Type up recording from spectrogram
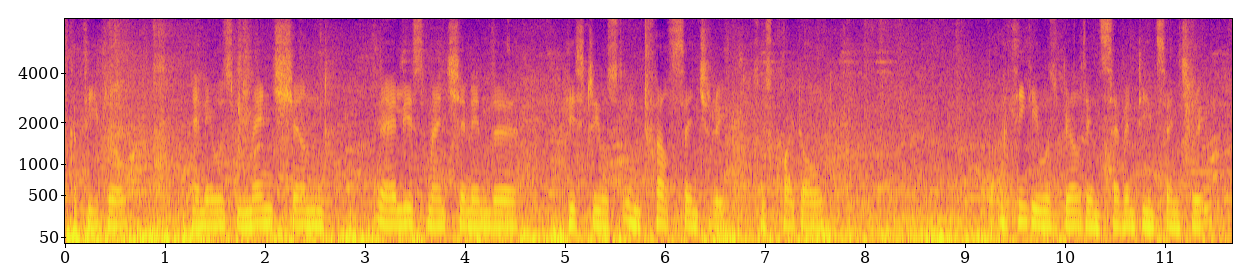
Cathedral, and it was mentioned earliest mention in the history was in 12th century, so it's quite old. But I think it was built in 17th century.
